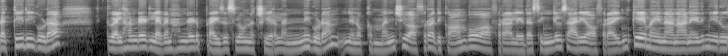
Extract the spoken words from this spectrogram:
ప్రతిదీ కూడా ట్వెల్వ్ హండ్రెడ్ లెవెన్ హండ్రెడ్ ప్రైజెస్లో ఉన్న చీరలన్నీ కూడా నేను ఒక మంచి ఆఫర్ అది కాంబో ఆఫరా లేదా సింగిల్ శారీ ఆఫరా ఇంకేమైనా అనేది మీరు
